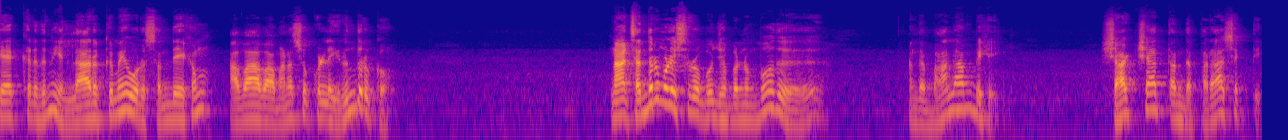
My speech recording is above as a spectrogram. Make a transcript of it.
கேட்குறதுன்னு எல்லாருக்குமே ஒரு சந்தேகம் அவா மனசுக்குள்ளே இருந்திருக்கும். நான் சந்திரமுனீஸ்வரர் பூஜை பண்ணும்போது அந்த பாலாம்பிகை சாட்சாத் அந்த பராசக்தி.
